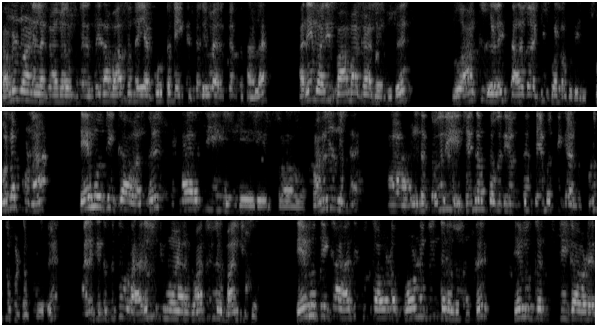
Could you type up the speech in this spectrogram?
தமிழ் மாநில காங்கிரஸ்ல இருந்து ஏன்னா வாசன் ஐயா கூட்டணி இங்க தெளிவா இருக்கிறதுனால அதே மாதிரி பாமகல இருந்து வாக்குகளை தலைதாக்கி கொள்ள முடியும். சொல்ல போனா தேமுதிக வந்து ரெண்டாயிரத்தி பதினொன்னுல இந்த தொகுதி சென்னம் தொகுதி வந்து தேமுதிக கொடுக்கப்பட்ட பொழுது அது கிட்டத்தட்ட ஒரு அறுபத்தி மூவாயிரம் வாக்குகள் வாங்கிச்சு. தேமுதிக அதிமுகவோட போனதுங்கிறது வந்து தேமுதிகவுடைய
